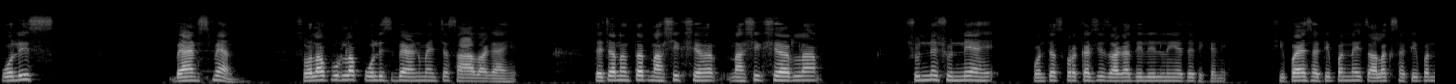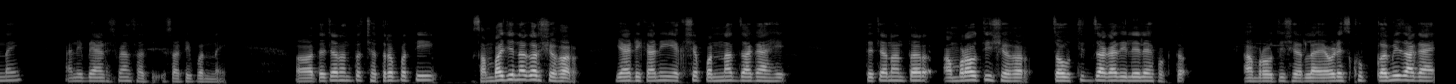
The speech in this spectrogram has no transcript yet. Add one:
पोलीस बँड्समॅन सोलापूरला पोलीस बँडमॅनच्या सहा जागा आहे. त्याच्यानंतर नाशिक शहर नाशिक शहरला शून्य शून्य आहे. कोणत्याच प्रकारची जागा दिलेली नाही आहे त्या ठिकाणी. शिपायासाठी पण नाही चालकसाठी पण नाही आणि बँड्समॅनसाठी साठी पण नाही. त्याच्यानंतर छत्रपती संभाजीनगर शहर या ठिकाणी एकशे पन्नास जागा आहे. त्याच्यानंतर अमरावती शहर चौथीच जागा दिलेली आहे फक्त. अमरावती शहरला एवढेच खूप कमी जागा आहे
